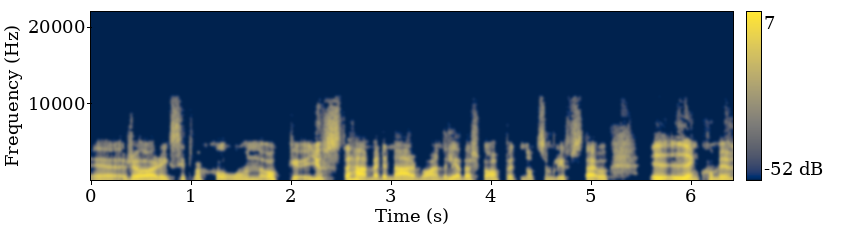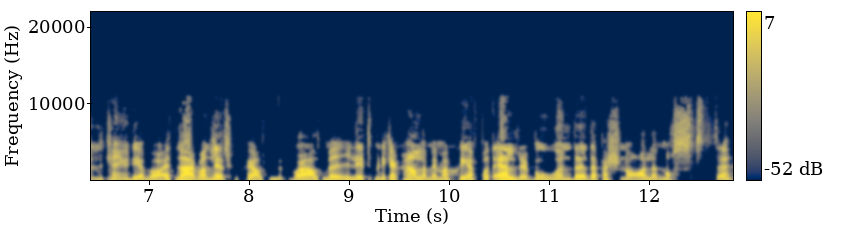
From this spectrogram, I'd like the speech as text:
eh, rörig situation. Och just det här med det närvarande ledarskapet, något som lyfts där. Och i, I en kommun kan ju det vara ett närvarande ledarskap kan vara allt möjligt, men det kanske handlar om att man chef på ett äldreboende där personalen måste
